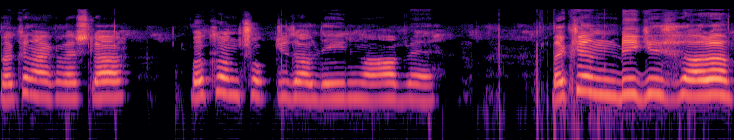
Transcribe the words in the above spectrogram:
Bakın arkadaşlar. Bakın çok güzel değil mi abi? Bakın bilgisayarım.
